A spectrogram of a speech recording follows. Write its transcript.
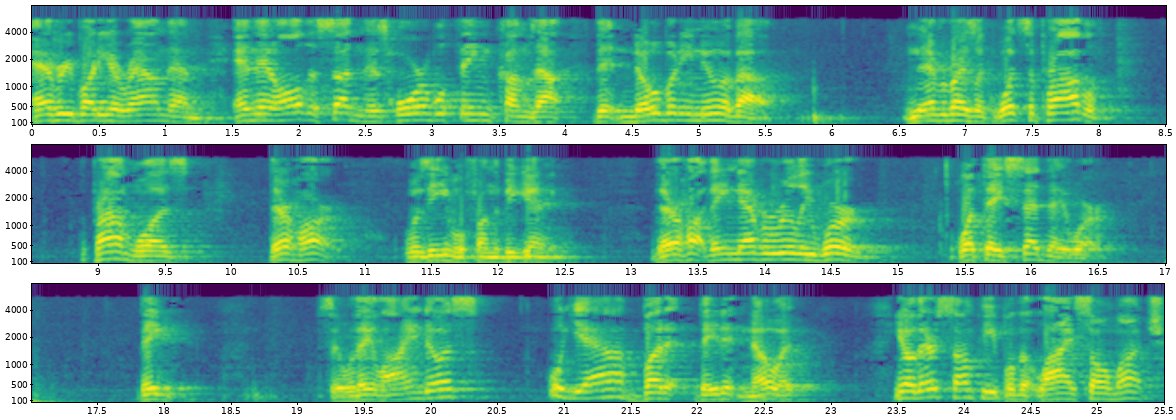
everybody around them. And then all of a sudden this horrible thing comes out that nobody knew about. And everybody's like, what's the problem? The problem was their heart was evil from the beginning. Their heart, they never really were what they said they were. They so were they lying to us? Well, yeah, but they didn't know it. You know, there's some people that lie so much,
